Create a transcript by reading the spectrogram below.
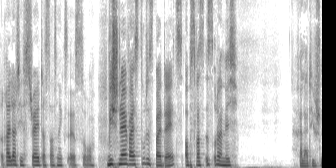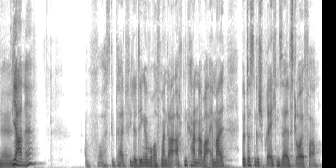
relativ straight, dass das nichts ist, so. Wie schnell weißt du das bei Dates, ob es was ist oder nicht? Relativ schnell. Ja, ne? Boah, es gibt halt viele Dinge, worauf man da achten kann, aber einmal wird das ein Gespräch ein Selbstläufer.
